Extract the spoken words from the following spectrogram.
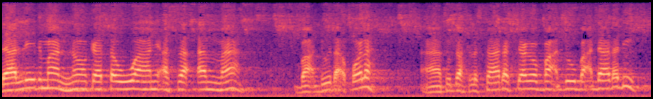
dalil mana kata wa ni asal amma ba'du tak apalah ha, sudah selesai dah secara ba'du ba'da tadi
